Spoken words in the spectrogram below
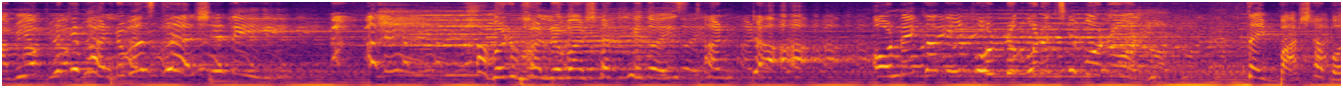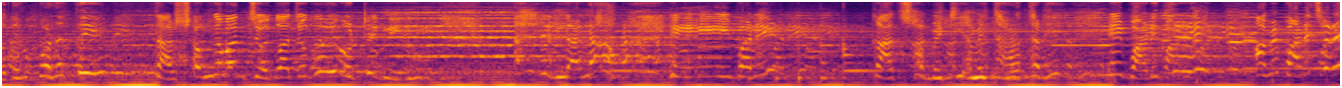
আমি আপনাকে ভালোবাসতে আমার ভালোবাসার হৃদয় স্থানটা করেছে বরুণ তাই বাসা বদল করাতে তার সঙ্গে আমার যোগাযোগ হয়ে ওঠেনি। না না এইবারে কাজ সব মিটিয়ে আমি তাড়াতাড়ি এই বাড়ি ছেড়ে আমি বাড়ি ছেড়ে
